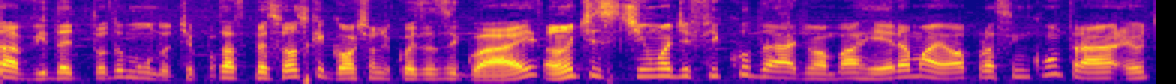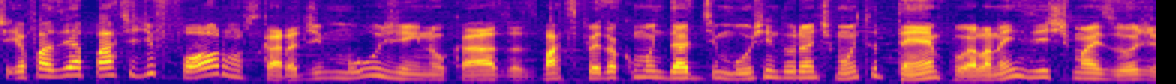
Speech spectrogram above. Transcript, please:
a vida de todo mundo. Tipo, as pessoas que gostam de coisas iguais, antes tinham uma dificuldade, uma barreira maior pra se encontrar. Eu, eu fazia parte de fóruns, cara, de Mugen, no caso. Participei da comunidade de Mugen durante muito tempo. Ela nem existe mais hoje.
